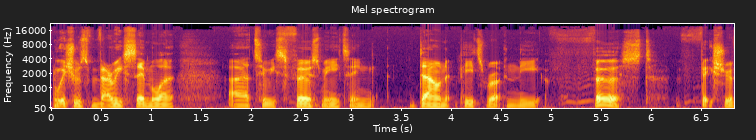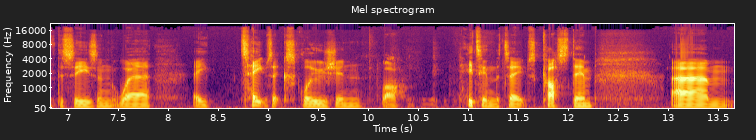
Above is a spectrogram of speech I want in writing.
which was very similar uh, to his first meeting down at Peterborough in the first fixture of the season, where a tapes exclusion, well, hitting the tapes cost him. Um,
